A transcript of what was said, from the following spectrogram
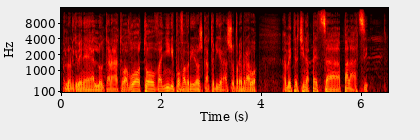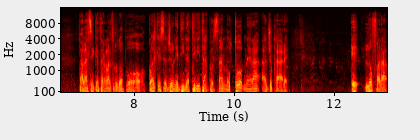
Pallone che viene allontanato a vuoto, Vagnini può favorire lo scatto di grasso, però è bravo a metterci una pezza Palazzi. Palazzi che tra l'altro dopo qualche stagione di inattività quest'anno tornerà a giocare e lo farà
